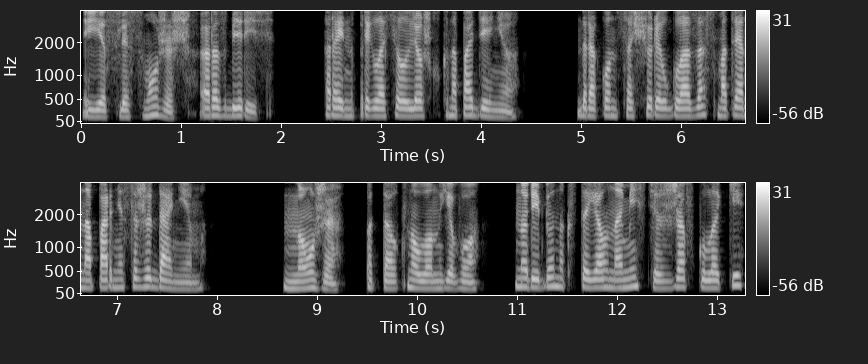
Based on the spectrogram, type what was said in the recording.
«Если сможешь, разберись». Рейн пригласил Лёшку к нападению. Дракон сощурил глаза, смотря на парня с ожиданием. «Ну же», — подтолкнул он его, но ребенок стоял на месте, сжав кулаки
